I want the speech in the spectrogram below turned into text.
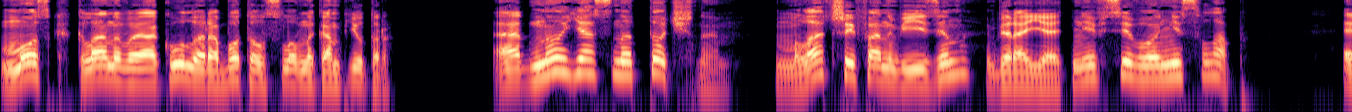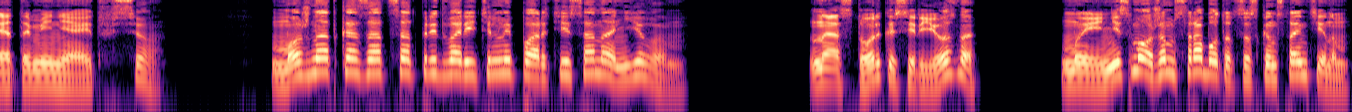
Мозг клановой акулы работал словно компьютер. Одно ясно точно. Младший Фанвизин, вероятнее всего, не слаб. Это меняет все. Можно отказаться от предварительной партии с Ананьевым. Настолько серьезно? Мы не сможем сработаться с Константином.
